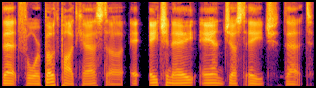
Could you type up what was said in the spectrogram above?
that for both podcasts, uh, H and A and Just H, that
